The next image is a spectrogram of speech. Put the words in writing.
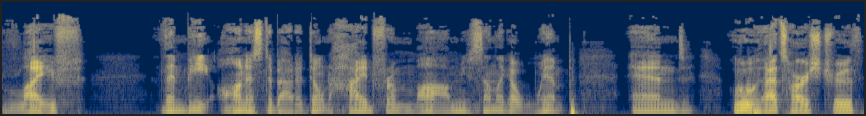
life, then be honest about it. Don't hide from mom. You sound like a wimp." And ooh, that's harsh truth.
